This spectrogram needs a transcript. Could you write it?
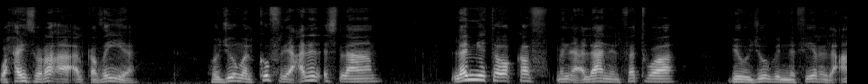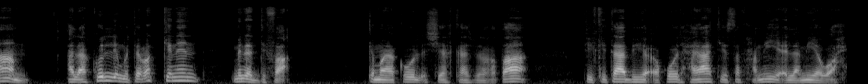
وحيث رأى القضية هجوم الكفر على الإسلام لم يتوقف من إعلان الفتوى بوجوب النفير العام على كل متمكن من الدفاع. كما يقول الشيخ كاشف الغطاء في كتابه عقود حياتي صفحة 100 إلى 101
